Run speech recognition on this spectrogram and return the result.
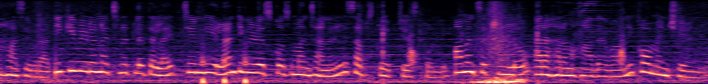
మహాశివరాత్రి. మీకు ఈ వీడియో నచ్చినట్లయితే లైక్ చేయండి. ఇలాంటి వీడియోస్ కోసం మన ఛానల్ని సబ్స్క్రైబ్ చేసుకోండి. కామెంట్ సెక్షన్లో హర హర మహాదేవ అని కామెంట్ చేయండి.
